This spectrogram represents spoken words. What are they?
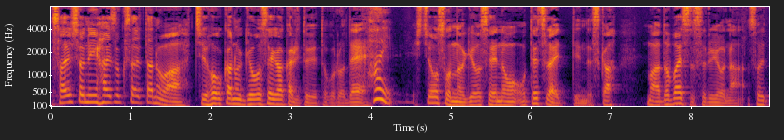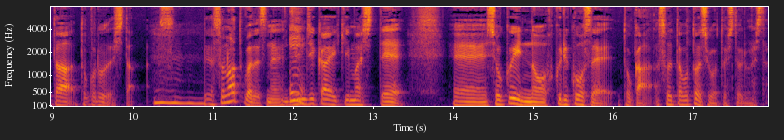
最初に配属されたのは地方課の行政係というところで、はい、市町村の行政のお手伝いっていうんですか、まあ、アドバイスするようなそういったところでした。でその後がですね人事課へ行きまして、ええー、職員の福利厚生とかそういったことを仕事しておりました。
